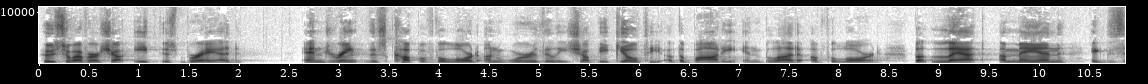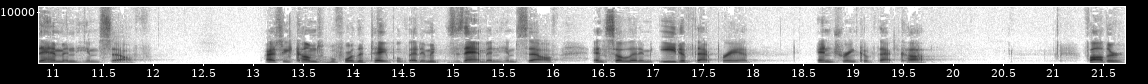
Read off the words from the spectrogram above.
whosoever shall eat this bread and drink this cup of the Lord unworthily shall be guilty of the body and blood of the Lord. But let a man examine himself. As he comes before the table, let him examine himself, and so let him eat of that bread and drink of that cup. Father,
